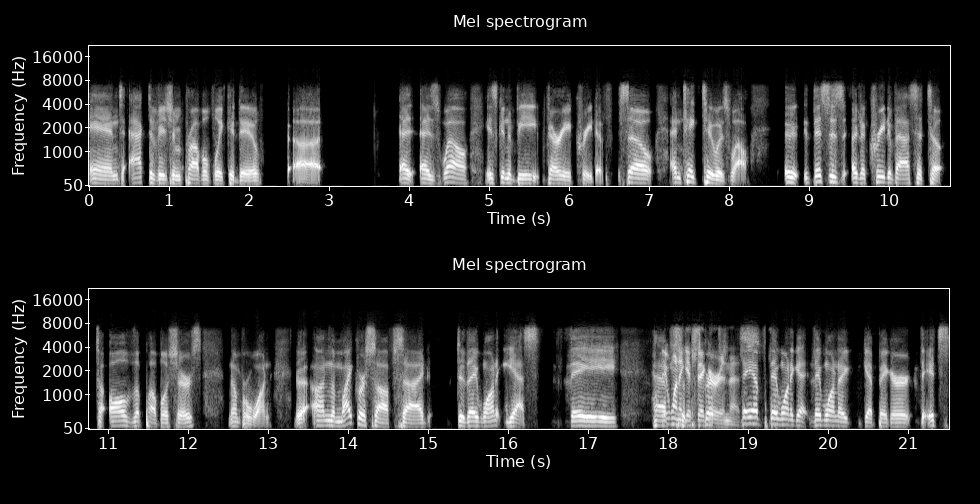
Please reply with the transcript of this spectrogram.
and Activision probably could do. Uh, as well is going to be very accretive. So, and Take Two as well. Uh, This is an accretive asset to, to all the publishers. Number one, on the Microsoft side, do they want it? Yes, they have. wanna get bigger in this. They have. They want to get. They want to get bigger. It's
